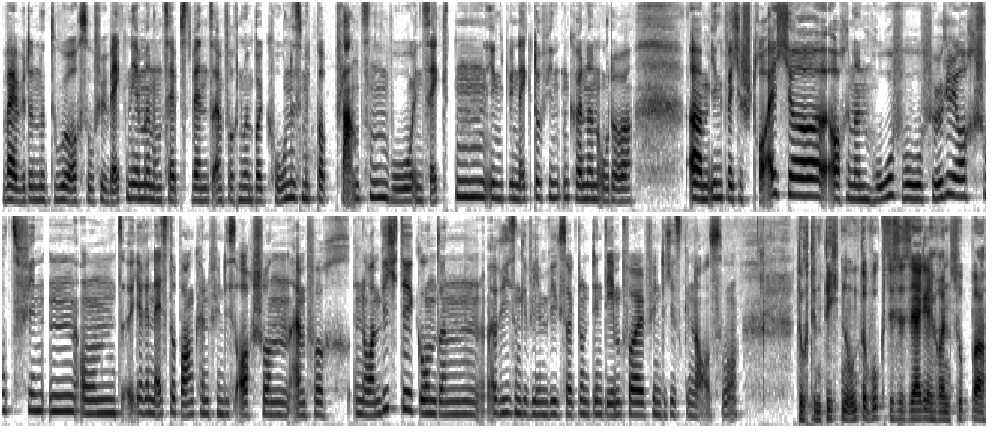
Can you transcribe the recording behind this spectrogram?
weil wir der Natur auch so viel wegnehmen. Und selbst wenn es einfach nur ein Balkon ist mit ein paar Pflanzen, wo Insekten irgendwie Nektar finden können oder ähm, irgendwelche Sträucher, auch in einem Hof, wo Vögel auch Schutz finden und ihre Nester bauen können, finde ich es auch schon einfach enorm wichtig und ein Riesengewinn, wie gesagt. Und in dem Fall finde ich es genauso. Durch den dichten Unterwuchs ist es eigentlich auch ein super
